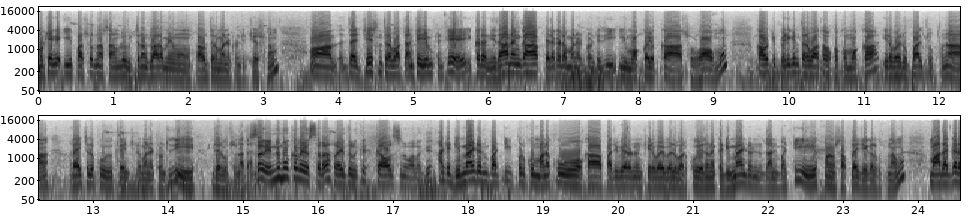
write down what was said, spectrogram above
ముఖ్యంగా ఈ పరిశోధన స్థానంలో విత్తనం ద్వారా మేము ప్రవర్ధనం అనేటువంటిది చేస్తున్నాం చేసిన తర్వాత అంటే ఏమిటంటే ఇక్కడ నిదానంగా పెరగడం అనేటువంటిది ఈ మొక్క యొక్క స్వభావము. కాబట్టి పెరిగిన తర్వాత ఒక్కొక్క మొక్క ఇరవై రూపాయల చొప్పున రైతులకు విక్రయించడం అనేటువంటిది జరుగుతున్నది సార్ ఎన్ని మొక్కలు వేస్తారా రైతులకి కావాల్సిన వాళ్ళకి? అంటే డిమాండ్ని బట్టి ఇప్పుడు మనకు ఒక పదివేల నుంచి ఇరవై వేల వరకు ఏదైనా డిమాండ్ ఉన్న దాన్ని బట్టి మనం సప్లై చేయగలుగుతున్నాము. మా దగ్గర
